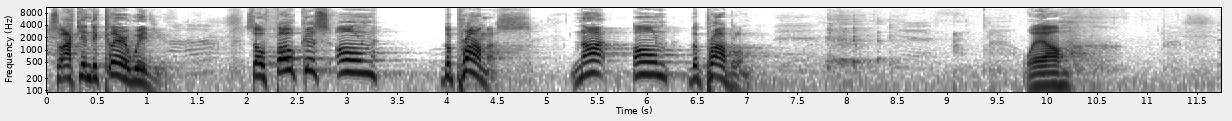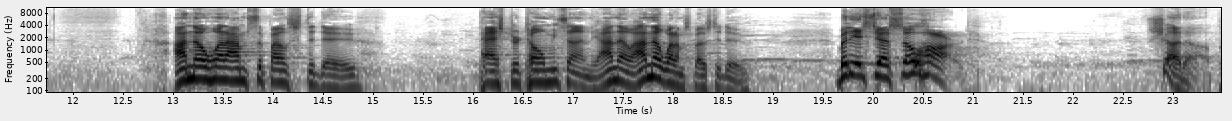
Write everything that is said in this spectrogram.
so I can declare with you. So focus on the promise, not on the problem. Well, I know what I'm supposed to do. Pastor told me Sunday. I know, I know what I'm supposed to do. But it's just so hard. Shut up.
